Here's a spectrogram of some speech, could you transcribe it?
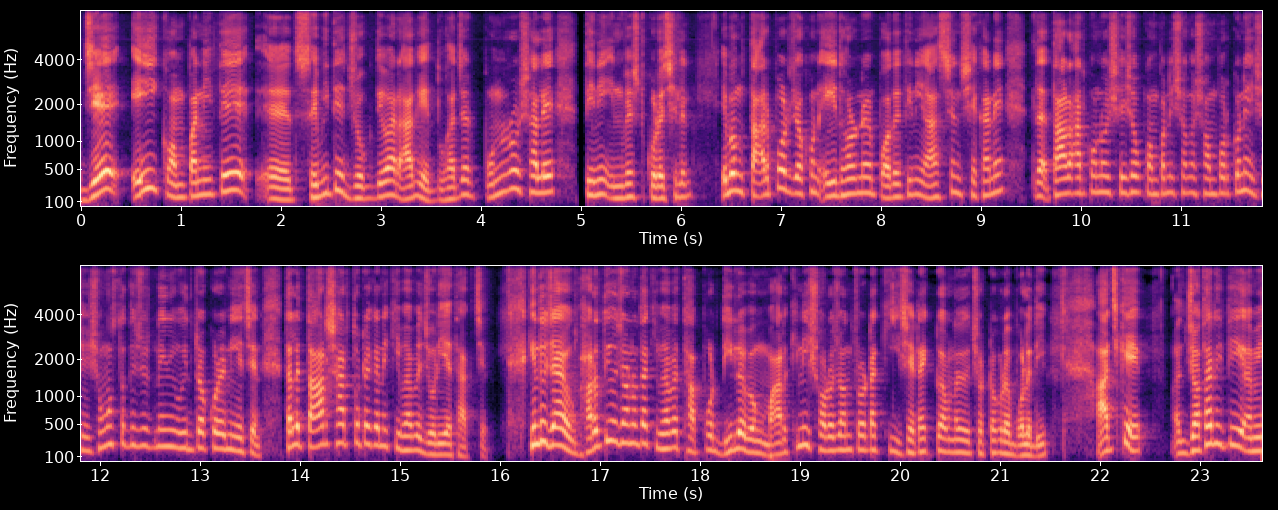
যে এই কোম্পানিতে সেবিতে যোগ দেওয়ার আগে দু সালে তিনি ইনভেস্ট করেছিলেন এবং তারপর যখন এই ধরনের পদে তিনি আসছেন সেখানে তার আর কোনো সেই সব কোম্পানির সঙ্গে সম্পর্ক নেই, সেই সমস্ত কিছু তিনি উইথড্র করে নিয়েছেন। তাহলে তার স্বার্থটা এখানে কীভাবে জড়িয়ে থাকছে? কিন্তু যাই হোক, ভারতীয় জনতা কীভাবে থাপ্পড় দিল এবং মার্কিনী ষড়যন্ত্রটা কি সেটা একটু আপনাদের ছোট্ট করে বলে দিই। আজকে যথারীতি আমি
